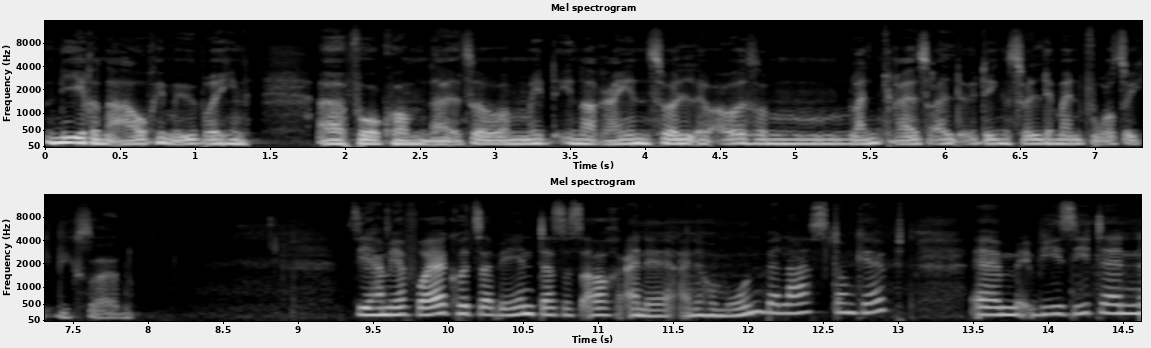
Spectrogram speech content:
Nieren auch im Übrigen äh, vorkommt. Also mit Innereien soll aus dem Landkreis Altötting sollte man vorsichtig sein. Sie haben ja vorher kurz erwähnt, dass es auch eine, eine Hormonbelastung gibt. Ähm, wie sieht denn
